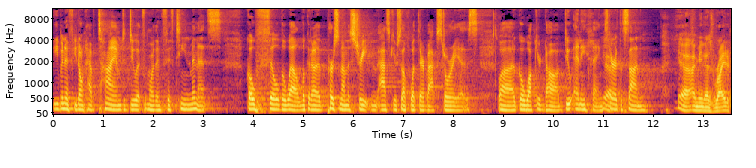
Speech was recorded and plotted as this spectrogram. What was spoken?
even if you don't have time to do it for more than 15 minutes. Go fill the well. Look at a person on the street and ask yourself what their backstory is. Uh, go walk your dog. Do anything. Yeah. Stare at the sun. Yeah, I mean, as writer,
